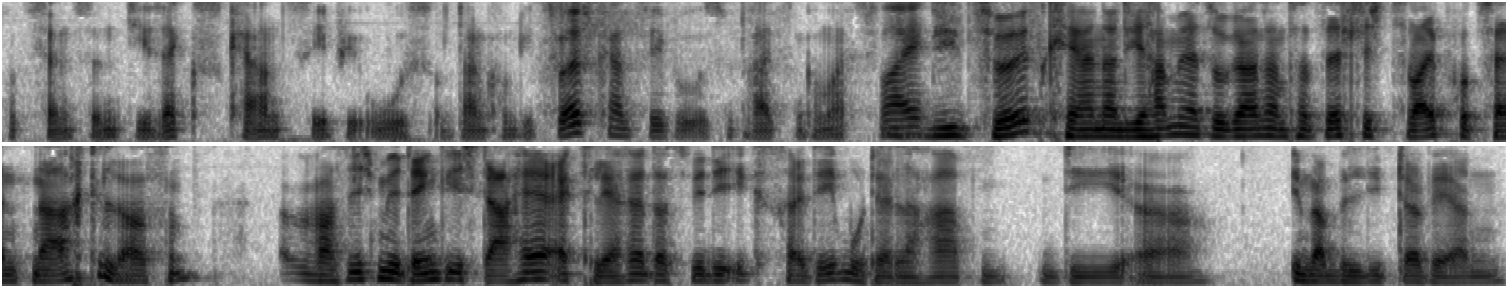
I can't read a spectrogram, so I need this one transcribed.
Prozent sind die sechs Kern CPUs und dann kommen die zwölf Kern CPUs mit 13,2. Die zwölf Kerner, die haben ja sogar dann tatsächlich zwei Prozent nachgelassen. Was ich mir denke, ich daher erkläre, dass wir die X3D-Modelle haben, die äh, immer beliebter werden.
